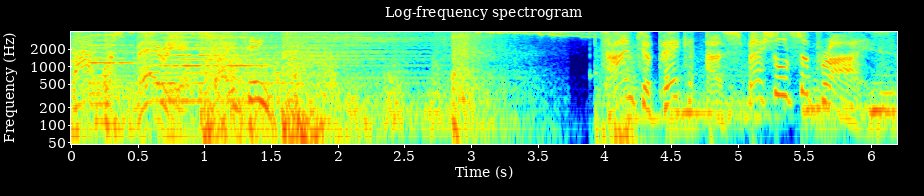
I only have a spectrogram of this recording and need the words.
That was very exciting. Time to pick a special surprise.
